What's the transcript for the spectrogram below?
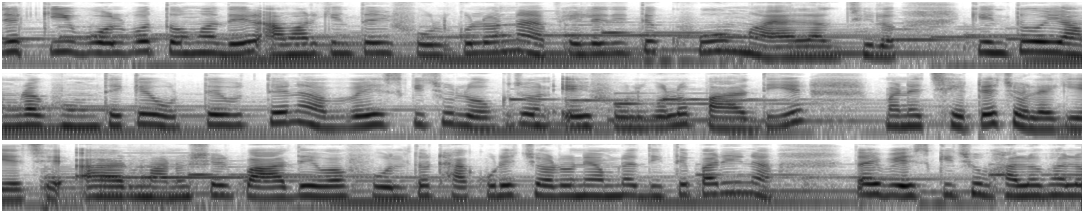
যে কি বলব তোমাদের, আমার কিন্তু এই ফুলগুলো না ফেলে দিতে খুব মায়া লাগছিল। কিন্তু ওই আমরা ঘুম থেকে উঠতে উঠতে না বেশ কিছু লোকজন এই ফুলগুলো পা দিয়ে মানে ছেটে চলে গিয়েছে। আর মানুষের পা দেওয়া ফুল তো ঠাকুরের চরণে আমরা দিতে পারি না তাই বেশ কিছু ভালো ভালো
